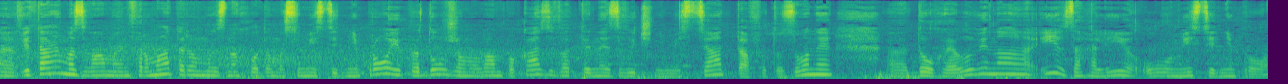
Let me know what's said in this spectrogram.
Е, Вітаємо з вами інформатори. Ми знаходимося у місті Дніпро і продовжуємо вам показувати незвичні місця та фотозони е, до Геловіна і взагалі у місті Дніпро.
